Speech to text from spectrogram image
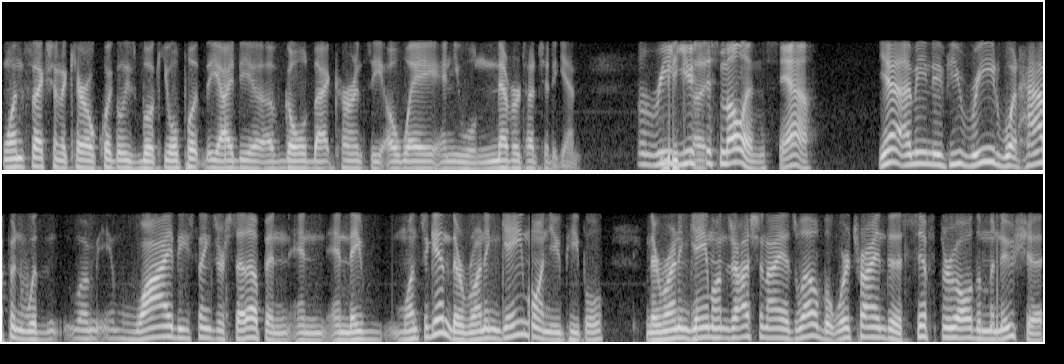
one section of Carroll Quigley's book, you will put the idea of gold-backed currency away, and you will never touch it again. Read Because- Eustace Mullins, yeah. Yeah, I mean, if you read what happened with I mean, why these things are set up, and and and they once again they're running game on you people. They're running game on Josh and I as well, but we're trying to sift through all the minutia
